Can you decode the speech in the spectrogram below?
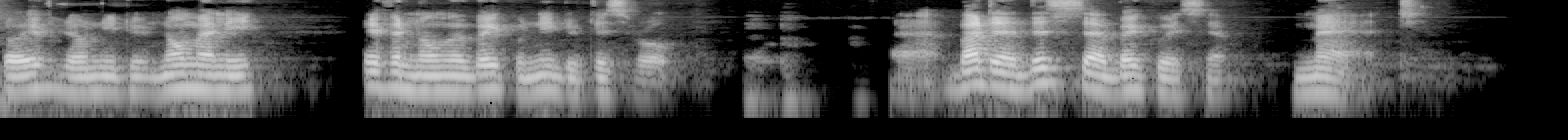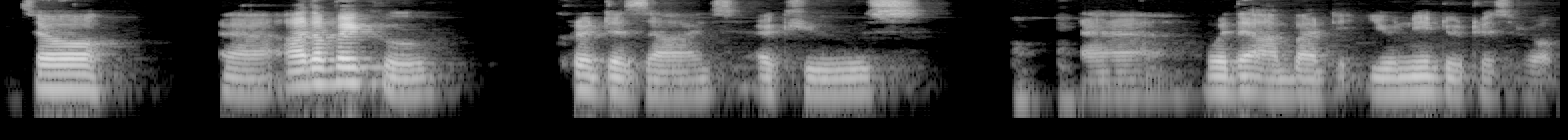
So if don't need to normally, if a normal bhikkhu need to disrobe, but uh, this uh, bhikkhu is uh, mad. So uh, other bhikkhu criticize, accuse uh, with the abadi, you need to disrobe.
